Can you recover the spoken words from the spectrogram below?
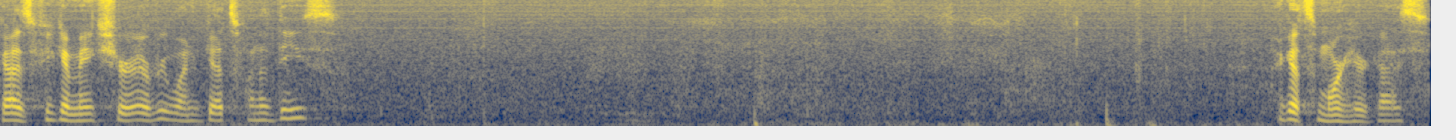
Guys, if you can make sure everyone gets one of these. I got some more here, guys.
